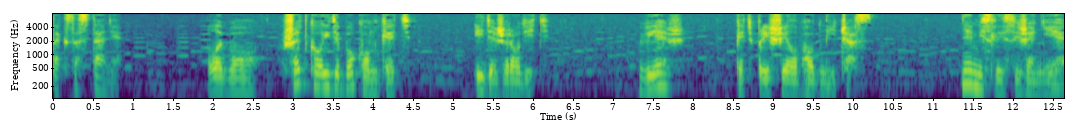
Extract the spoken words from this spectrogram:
tak sa stane. Lebo všetko ide bokom, keď ideš rodiť. Vieš, keď prišiel vhodný čas. Nemyslí si, že nie.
